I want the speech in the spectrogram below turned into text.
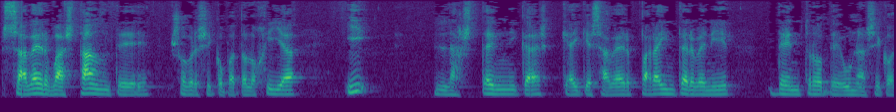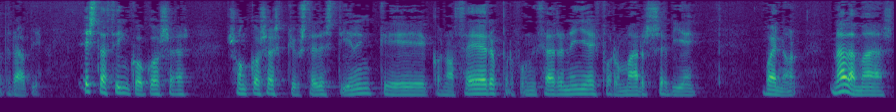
saber bastante sobre psicopatología y las técnicas que hay que saber para intervenir dentro de una psicoterapia. Estas cinco cosas son cosas que ustedes tienen que conocer, profundizar en ellas y formarse bien. Bueno, nada más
